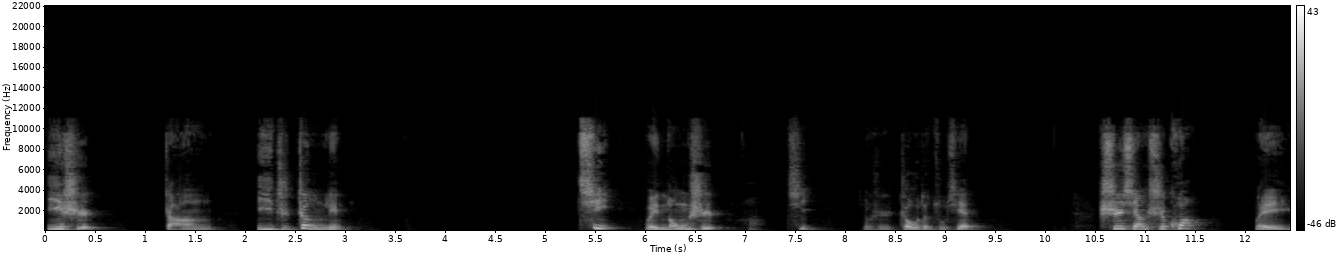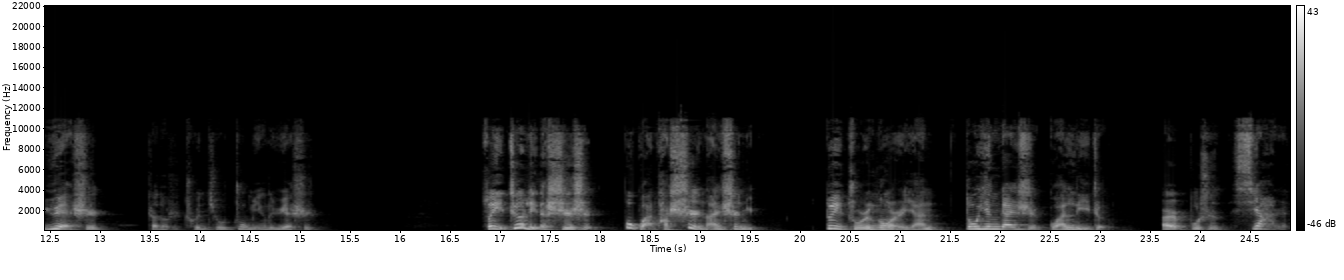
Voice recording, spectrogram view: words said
医师掌医之政令，契为农师啊，契就是周的祖先。师乡师旷为乐师，这都是春秋著名的乐师。所以这里的师事，不管他是男是女，对主人公而言，都应该是管理者，而不是下人。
